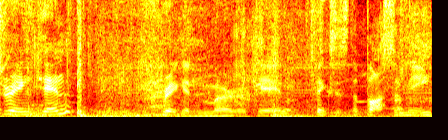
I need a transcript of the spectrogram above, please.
shrinking. Friggin' murder kid. Thinks it's the boss of me.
